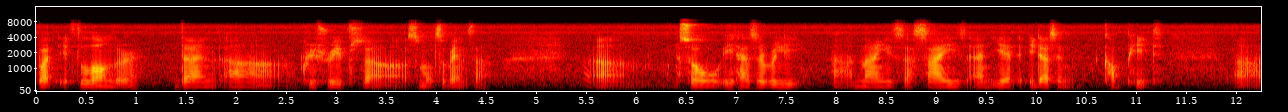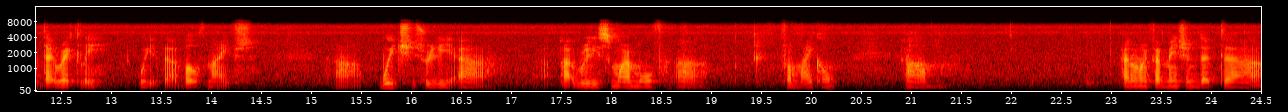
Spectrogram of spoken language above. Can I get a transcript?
but it's longer than uh, Chris Reeves uh, Small Sebenza um, so it has a really uh, nice size and yet it doesn't compete uh, directly with uh, both knives uh, which is really uh, a really smart move uh, from Michael. Um, I don't know if I mentioned that uh,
